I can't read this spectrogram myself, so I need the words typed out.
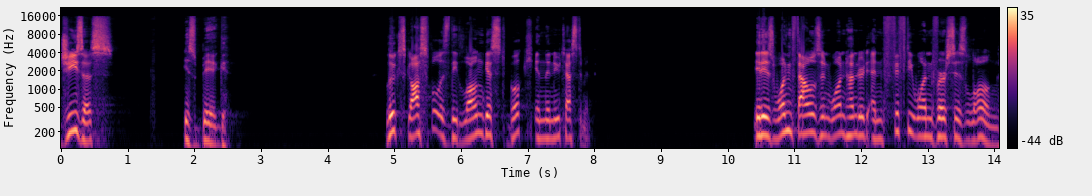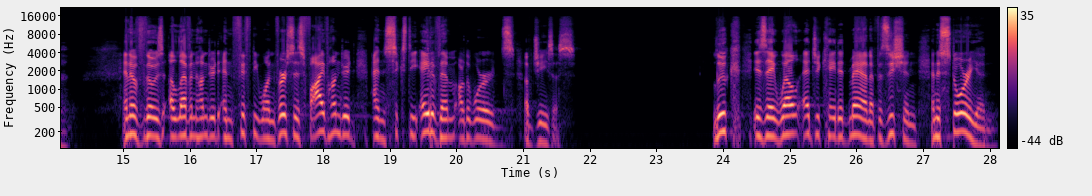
Jesus is big. Luke's Gospel is the longest book in the New Testament. It is 1,151 verses long. And of those 1,151 verses, 568 of them are the words of Jesus. Luke is a well educated man, a physician, an historian.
